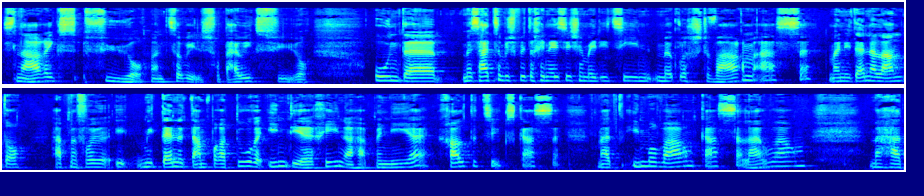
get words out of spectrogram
Das Nahrungsfeuer, wenn du so willst, Verdauungsfeuer. Und äh, man sagt zum Beispiel in der chinesischen Medizin, möglichst warm essen. Ich meine, in diesen Ländern hat man früher, mit diesen Temperaturen, Indien, China, hat man nie kalte Zeugs gegessen. Man hat immer warm gegessen, lauwarm. Man hat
